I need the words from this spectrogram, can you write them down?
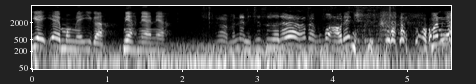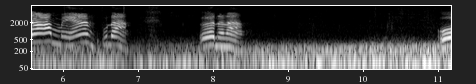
เย้ยเย้ยมองไหนอีกอะเนี่ยเนี่ยเนี่ยเนี่ยมันอันนี้ซื่อๆเด้อเขาแต่กูบ่เอาได้นี่ มันงามแหมคุณน่ะ เออนั่นน่ะ โอ้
